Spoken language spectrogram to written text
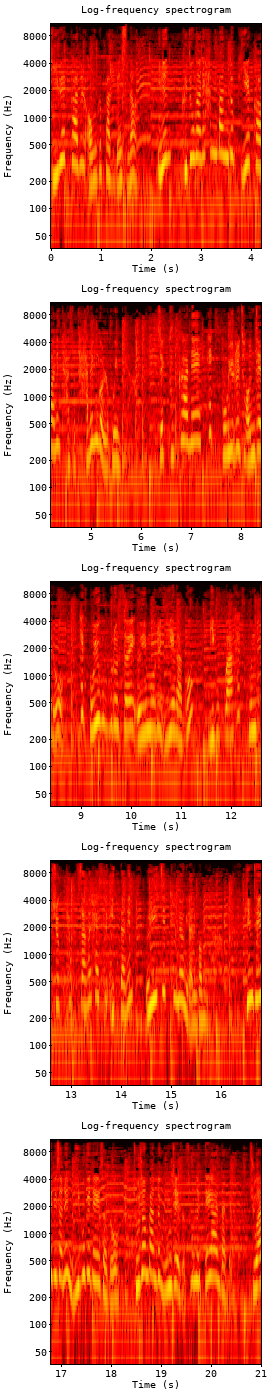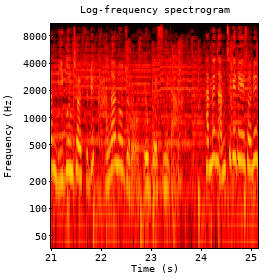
비핵화를 언급하기도 했으나 이는 그동안의 한반도 비핵화와는 다소 다른 걸로 보입니다. 즉 북한의 핵 보유를 전제로 핵 보유국으로서의 의무를 이행하고 미국과 핵 군축 협상을 할 수 있다는 의지 표명이라는 겁니다. 김재일 비서는 미국에 대해서도 조선반도 문제에서 손을 떼야 한다며 주한 미군 철수를 강화노조로 요구했습니다. 반면 남측에 대해서는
